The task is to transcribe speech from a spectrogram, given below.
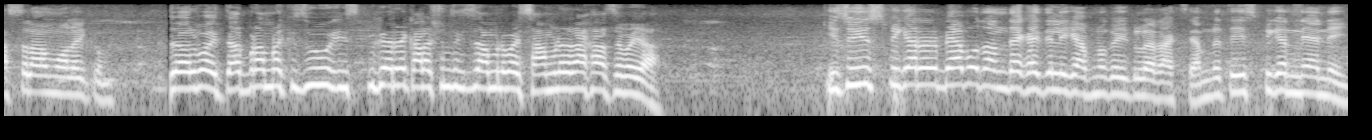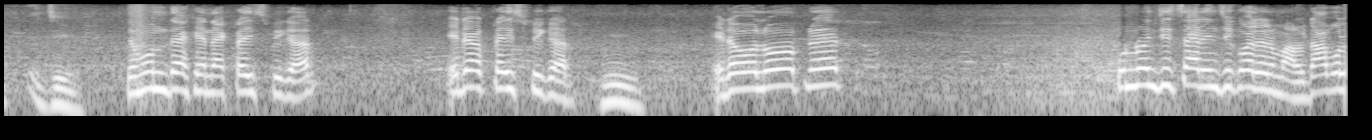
আসসালামু আলাইকুম। জল ভাই তারপর আমরা কিছু স্পিকারের কালেকশন দেখছি আমরা ভাই সামনে রাখা আছে ভাইয়া। কিছু স্পিকারের ব্যবধান দেখাইতে লিখে আপনাকে এইগুলো রাখছে আমরা তো স্পিকার নেয় নেই। জি। যেমন দেখেন একটা স্পিকার এটা একটা স্পিকার হুম। এটা হলো আপনার পনেরো ইঞ্চি চার ইঞ্চি কয়েলের মাল ডাবল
